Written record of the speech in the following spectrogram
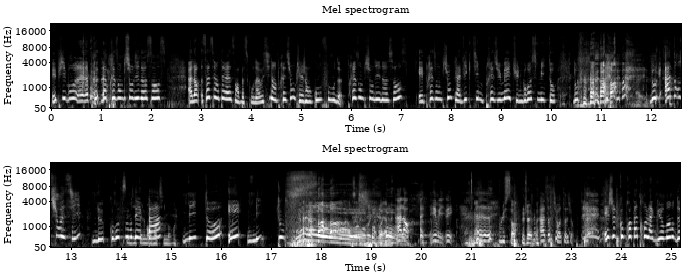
Et puis bon, la, la pré- la présomption d'innocence. Alors ça c'est intéressant parce qu'on a aussi l'impression que les gens confondent présomption d'innocence et présomption que la victime présumée est une grosse mytho. Donc, donc attention aussi, ne confondez pas mytho et MeToo. Oh Incroyable. Alors, euh, eh oui, oui. Euh, Plus ça, j'aime. attention, attention. Et je ne comprends pas trop l'argument de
